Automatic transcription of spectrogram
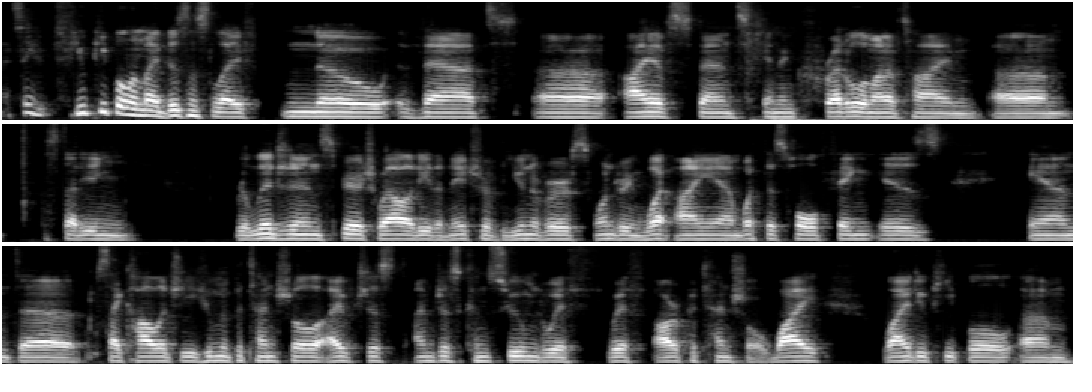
I'd say few people in my business life know that uh, I have spent an incredible amount of time um, studying religion, spirituality, the nature of the universe, wondering what I am, what this whole thing is, and uh, psychology, human potential. I've just I'm just consumed with with our potential. Why why do people um,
